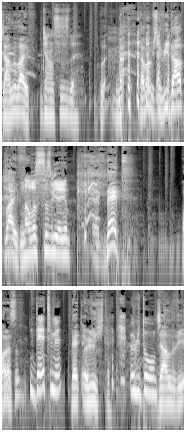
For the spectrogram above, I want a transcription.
Canlı live. Cansız da. Li- na- tamam işte without life. Nabızsız bir yayın. Dead. O nasıl? Det mi? Dead ölü işte. Ölü doğum. Canlı değil.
